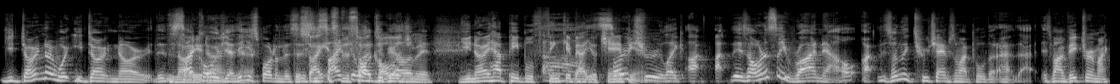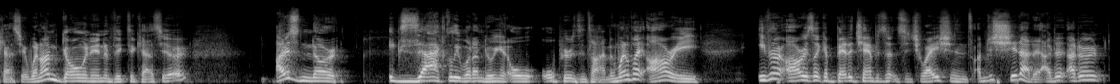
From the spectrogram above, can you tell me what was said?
you don't know what you don't know. The, the No, psychology. I think yeah. you're spot on this. The It's psy- the psychological psychology. element. You know how people think Oh, about your it's champion. So true. Like, I, I, there's honestly right now, I, there's only two champs in my pool that I have that. It's my Viktor and my Casio. When I'm going in a Viktor Casio, I just know exactly what I'm doing at all all periods in time. And when I play Ahri, even though Ahri's like a better champ in certain situations, I'm just shit at it. I don't. I don't.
